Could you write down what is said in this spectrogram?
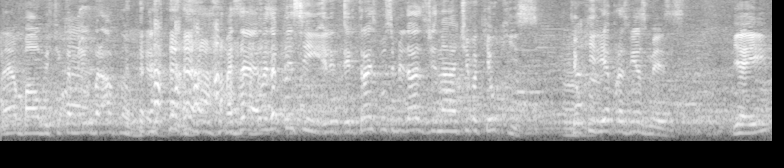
né? O Balbi fica meio bravo, não. mas, é, mas é porque assim, ele, ele traz possibilidades de narrativa que eu quis, que eu queria para as minhas mesas. E aí,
